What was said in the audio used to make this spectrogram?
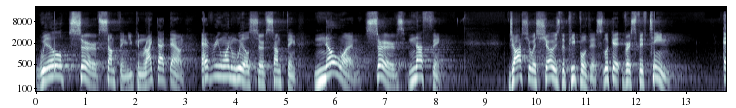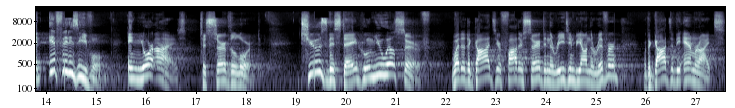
will serve something. You can write that down. Everyone will serve something. No one serves nothing. Joshua shows the people this. Look at verse 15. And if it is evil in your eyes to serve the Lord, choose this day whom you will serve whether the gods your fathers served in the region beyond the river, or the gods of the Amorites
